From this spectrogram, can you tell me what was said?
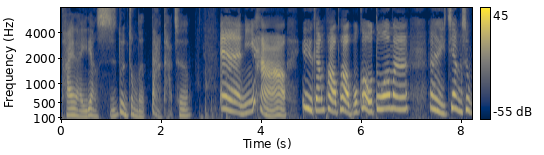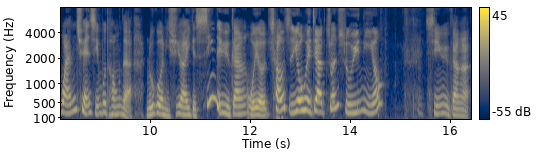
开来一辆十吨重的大卡车。嗯，你好，浴缸泡泡不够多吗？哎，这样是完全行不通的。如果你需要一个新的浴缸，我有超值优惠价，专属于你哦。新浴缸啊！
